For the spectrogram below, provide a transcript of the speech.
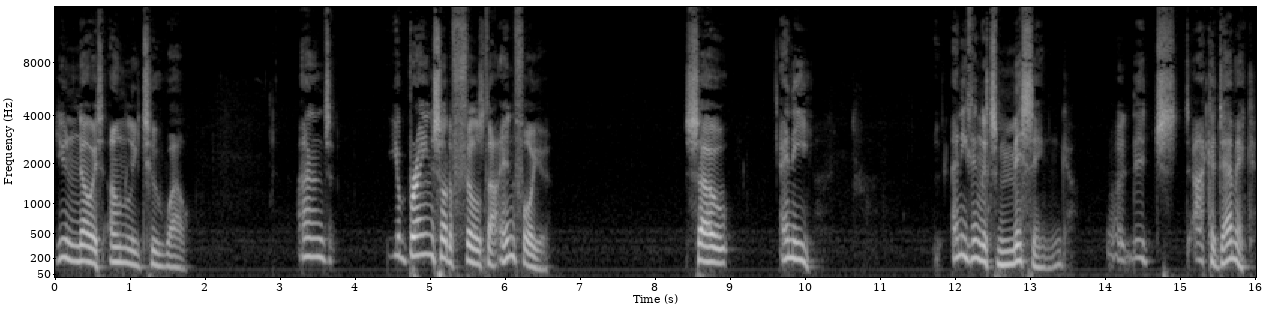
You know it only too well. And your brain sort of fills that in for you. So any anything that's missing, it's academic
